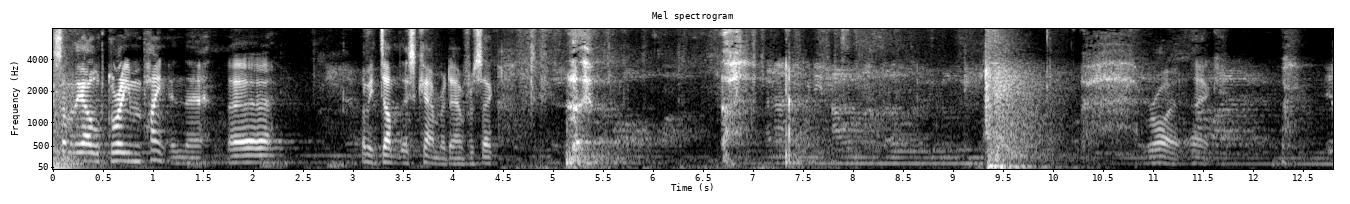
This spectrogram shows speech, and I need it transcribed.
Some of the old green paint in there. Uh, let me dump this camera down for a sec. Right, you.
